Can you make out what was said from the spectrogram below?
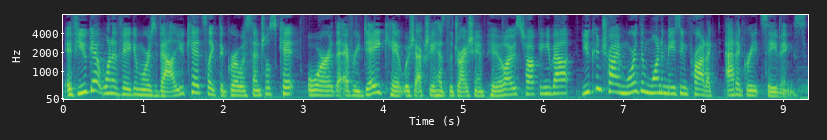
If you get one of Vegamour's value kits, like the Grow Essentials kit or the Everyday kit, which actually has the dry shampoo I was talking about, you can try more than one amazing product at a great savings.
